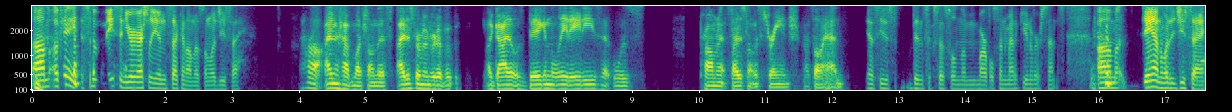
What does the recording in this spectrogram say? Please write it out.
Um, okay, so Mason, you're actually in second on this one. What'd you say? Oh, I didn't have much on this. I just remembered of a, a guy that was big in the late '80s that was prominent, so I just went with Strange. That's all I had. Yes, he's been successful in the Marvel Cinematic Universe since. Um, Dan, what did you say?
